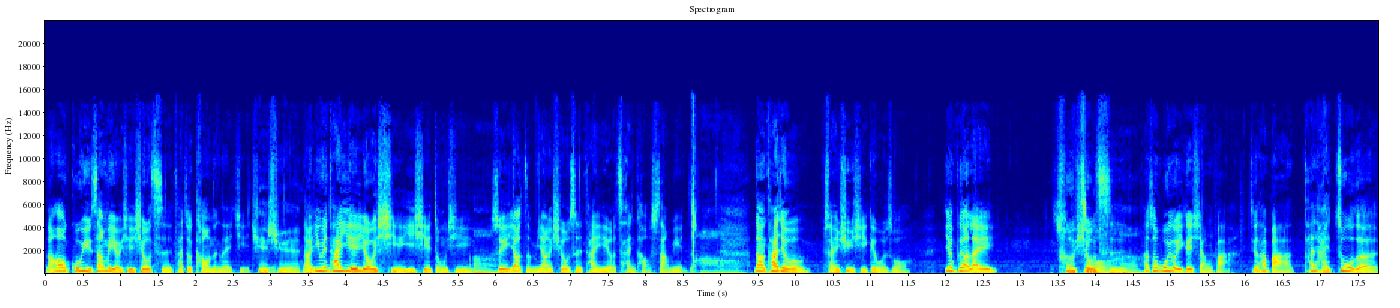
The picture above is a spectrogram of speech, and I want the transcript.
然后国语上面有一些修辞，他就靠那个来解决。解决，然后因为他也有写一些东西，所以要怎么样修辞，他也有参考上面的。啊、那他就传讯息给我说，要不要来出修辞？啊、他说我有一个想法。就他把他还做了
